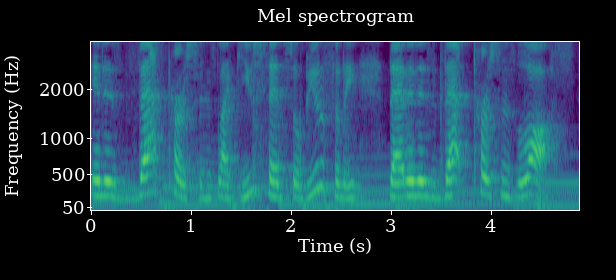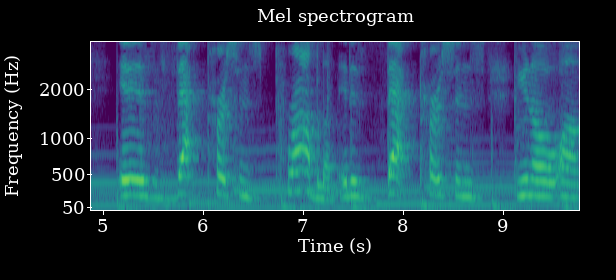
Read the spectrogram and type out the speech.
it is that person's, like you said so beautifully, that it is that person's loss. It is that person's problem. It is that person's, you know, uh,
